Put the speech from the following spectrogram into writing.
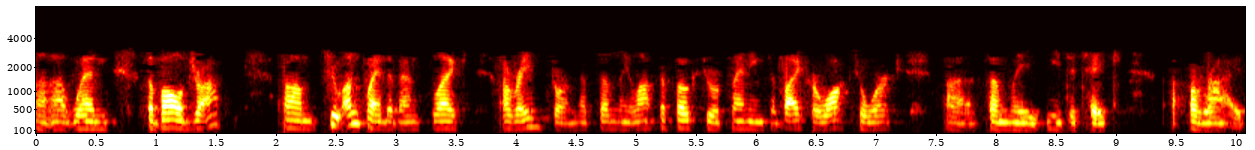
uh, when the ball drops um, to unplanned events like a rainstorm that suddenly lots of folks who are planning to bike or walk to work uh, suddenly need to take a ride.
